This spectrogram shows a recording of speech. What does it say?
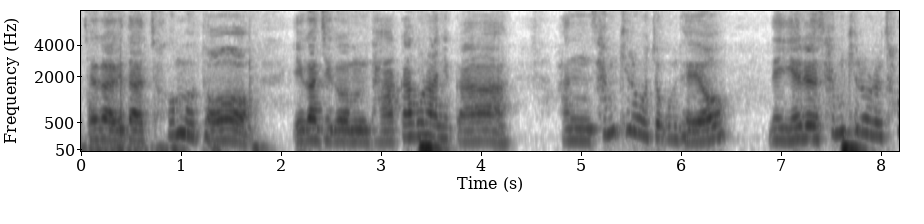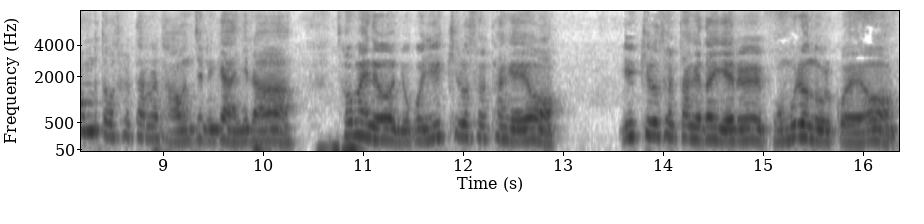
제가 여기다 처음부터 얘가 지금 다 까고 나니까 한 3kg 조금 돼요. 근데 얘를 3kg를 처음부터 설탕을 다 얹는 게 아니라 처음에는 요거 1kg 설탕이에요. 1kg 설탕에다 얘를 버무려 놓을 거예요.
